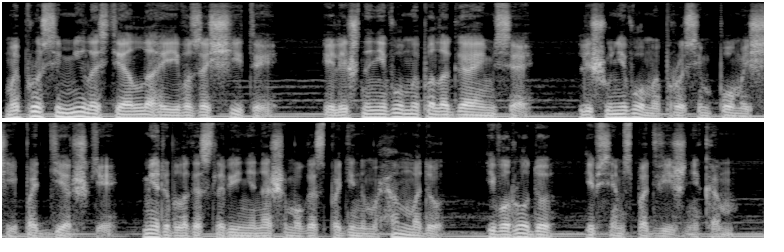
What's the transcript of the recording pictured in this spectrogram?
Мы просим милости Аллаха и Его защиты, и лишь на Него мы полагаемся, лишь у Него мы просим помощи и поддержки. Мир и благословение нашему Господину Мухаммаду, Его роду и всем сподвижникам.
